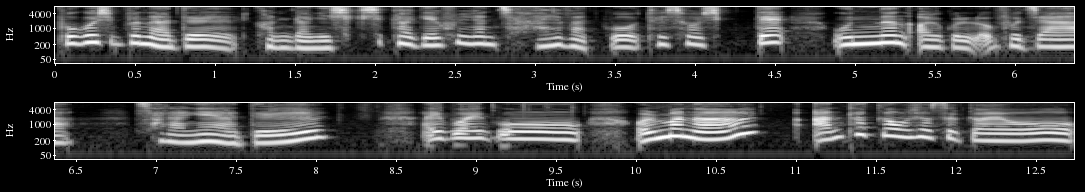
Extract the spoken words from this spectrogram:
보고 싶은 아들 건강히 씩씩하게 훈련 잘 받고 퇴소식 때 웃는 얼굴로 보자. 사랑해 아들. 아이고 아이고 얼마나 안타까우셨을까요?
